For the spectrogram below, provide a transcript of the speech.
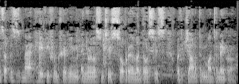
what's up? This is Matt Hafey from Trivium, and you're listening to Sobre la Dosis with Jonathan Montenegro.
